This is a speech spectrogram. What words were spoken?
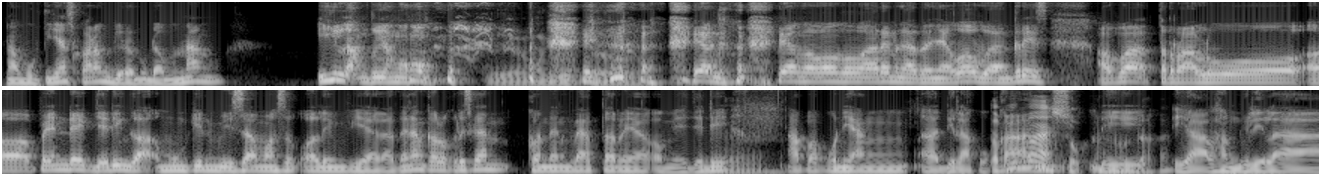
Nah buktinya sekarang Giron udah menang hilang tuh yang ngomong Iya emang gitu. yang yang ngomong kemarin katanya wah Bang Kris apa terlalu eh, pendek jadi nggak mungkin bisa masuk Olympia katanya kan kalau Kris kan konten kreator ya Om ya jadi apa pun yang eh, dilakukan. Tapi masuk kan di udah kan? ya alhamdulillah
